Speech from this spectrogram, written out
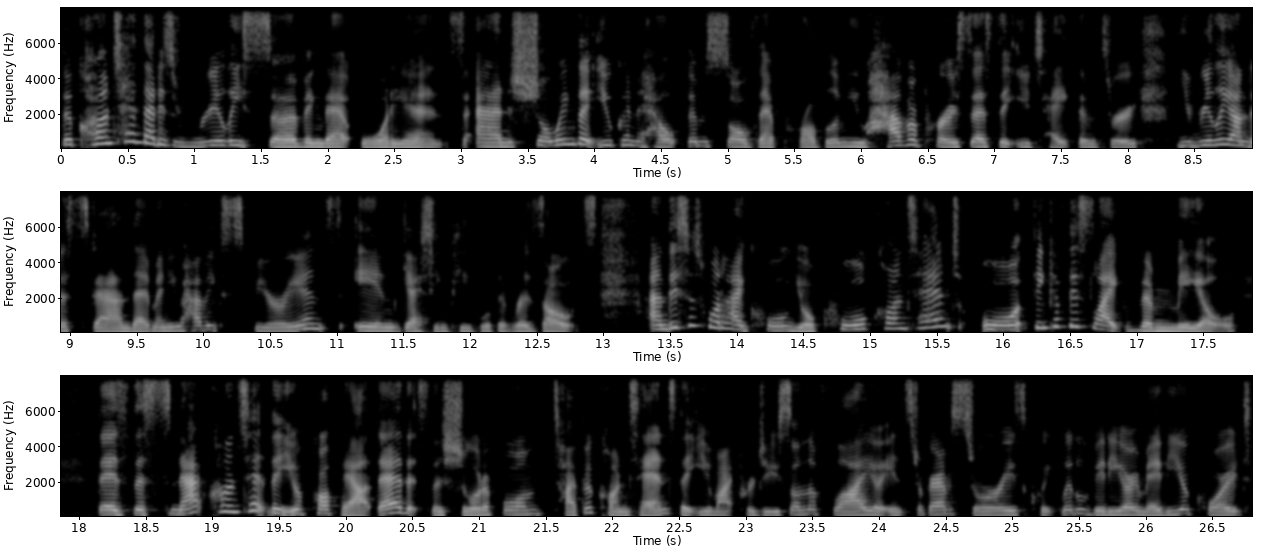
the content that is really serving their audience and showing that you can help them solve their problem. You have a process that you take them through, you really understand them, and you have experience in getting people the results. And this is what I call your core content, or think of this like the meal. There's the snack content that you pop out there that's the shorter form type of content that you might produce on the fly, your Instagram stories, quick little video, maybe a quote.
